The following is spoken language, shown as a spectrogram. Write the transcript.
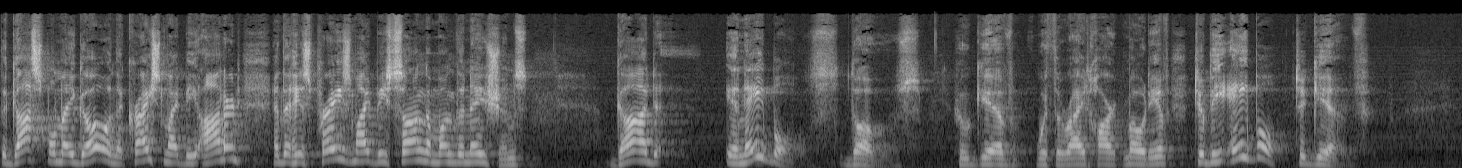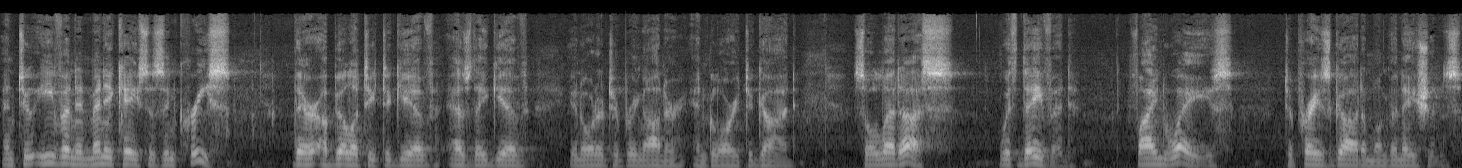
the gospel may go and that Christ might be honored and that his praise might be sung among the nations. God enables those who give with the right heart motive to be able to give and to even, in many cases, increase their ability to give as they give in order to bring honor and glory to God. So let us, with David, find ways to praise God among the nations.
